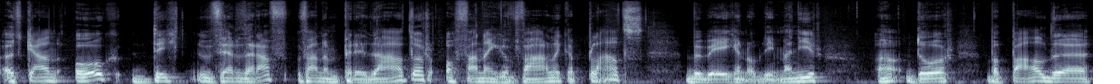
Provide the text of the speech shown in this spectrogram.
Het kan ook dicht verderaf van een predator of van een gevaarlijke plaats bewegen op die manier. door bepaalde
